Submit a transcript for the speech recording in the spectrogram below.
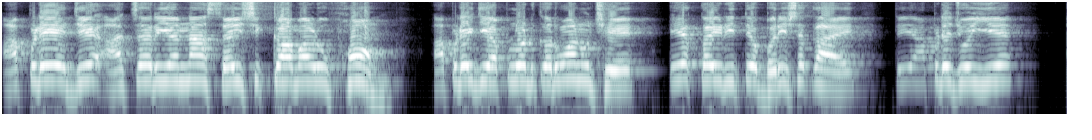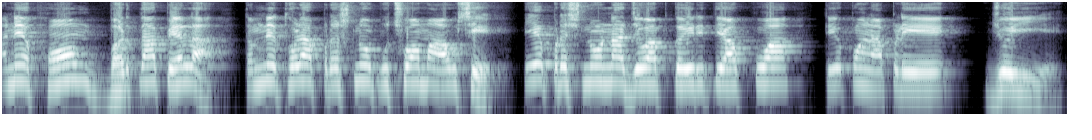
આપણે જે આચાર્યના સહી સિક્કાવાળું ફોર્મ આપણે જે અપલોડ કરવાનું છે, એ કઈ રીતે ભરી શકાય તે આપણે જોઈએ. અને ફોર્મ ભરતા પહેલાં તમને થોડા પ્રશ્નો પૂછવામાં આવશે. એ પ્રશ્નોના જવાબ કઈ રીતે આપવા તે પણ આપણે જોઈએ.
